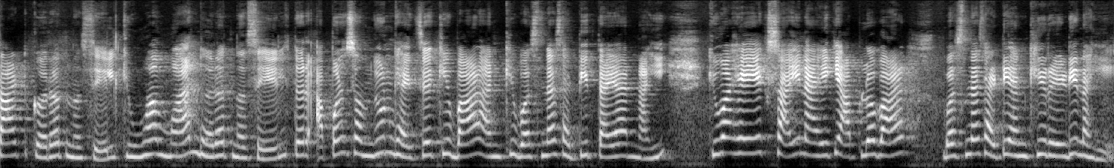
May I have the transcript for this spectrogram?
ताट करत नसेल किंवा मान धरत नसेल तर आपण समजून घ्यायचं की बाळ आणखी बसण्यासाठी तयार नाही किंवा हे एक साईन आहे की आपलं बाळ बसण्यासाठी आणखी रेडी नाही.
